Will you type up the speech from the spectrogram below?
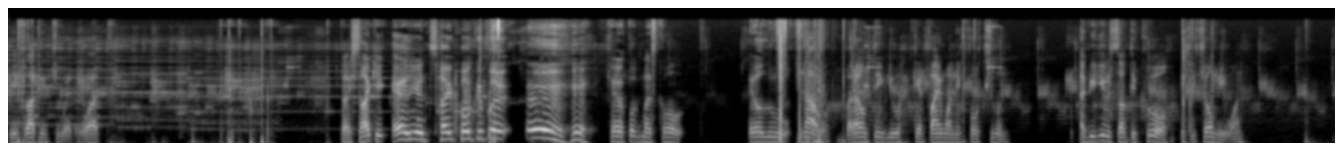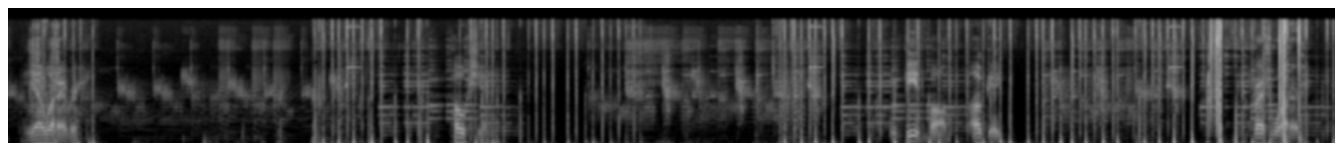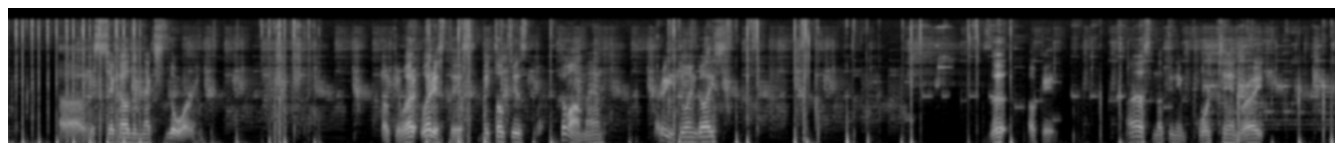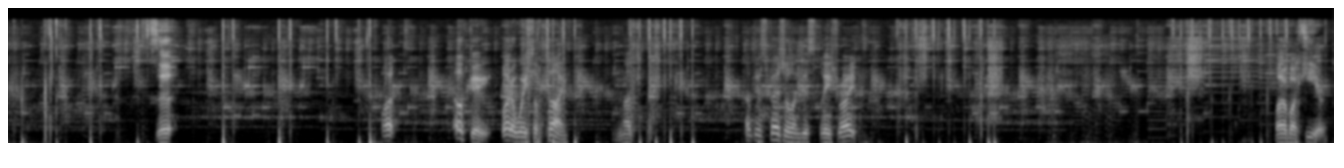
be flocking to it. What? The psychic alien type Pokemon. Favorite Pokemon is called Elu now, but I don't think you can find one in Fortune. I could give you something cool if you show me one. Yeah, whatever. Potion. Repeat bomb. Okay. Fresh water. Uh, let's check out the next floor. Okay, what what is this? This. Come on, man. What are you doing, guys? Uh, okay. That's nothing important, right? Uh, what? Okay, what a waste of time. Not nothing special in this place, right? What about here?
